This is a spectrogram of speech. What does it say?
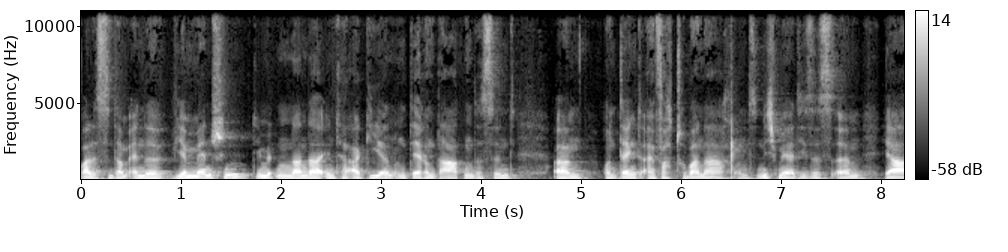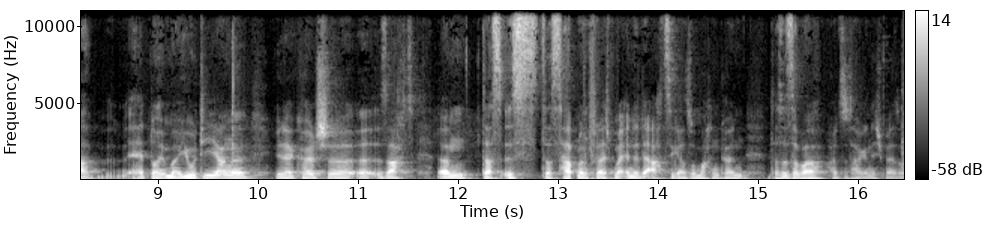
weil es sind am Ende wir Menschen, die miteinander interagieren und deren Daten das sind. Ähm, und denkt einfach drüber nach und nicht mehr dieses, ähm, ja, er hätte noch immer Juti Jange, wie der Kölsche äh, sagt. Ähm, das, ist, das hat man vielleicht mal Ende der 80er so machen können. Das ist aber heutzutage nicht mehr so.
